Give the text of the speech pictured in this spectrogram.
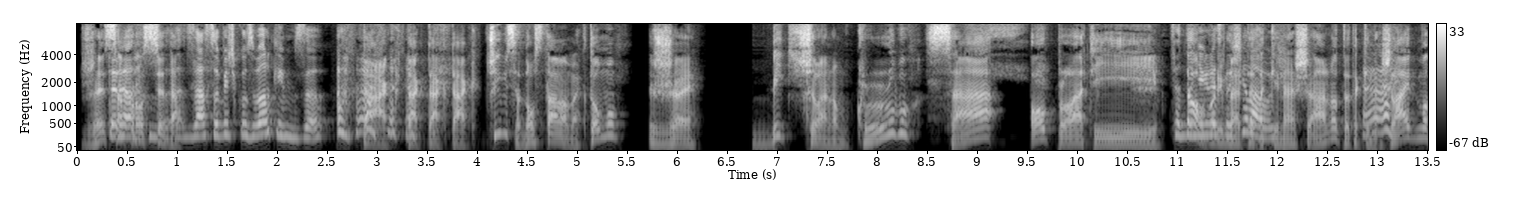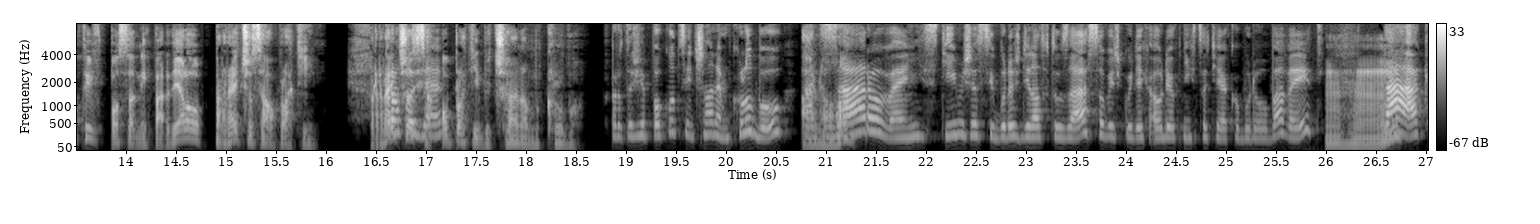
Že sa Teda proste dá. Zásobičku s veľkým Z. Tak, tak, tak, tak. Čím sa dostávame k tomu, že byť členom klubu sa oplatí. Som to niekde hovoríme, to je taký už. náš, áno, to je taký náš leitmotiv posledných pár dielov. Prečo sa oplatí? Prečo Protože- sa oplatí byť členom klubu? Protože pokud si členem klubu, tak Ano. zároveň s tím, že si budeš dělat tu zásobičku těch audioknih, co tě jako budou bavit, Mhm. tak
